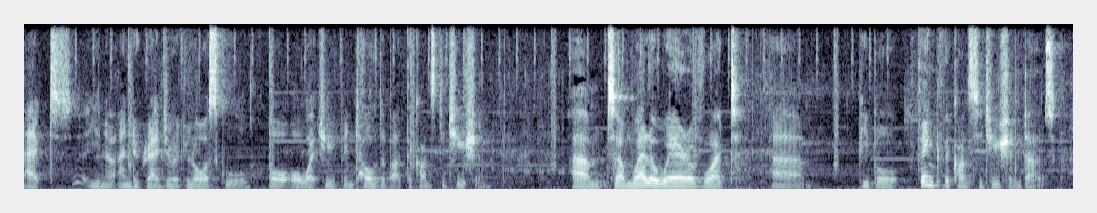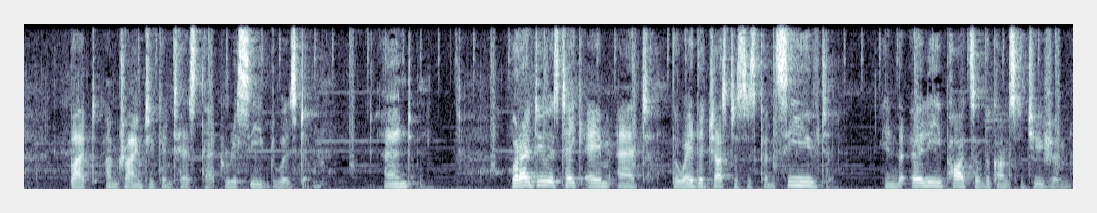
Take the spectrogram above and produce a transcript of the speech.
at you know undergraduate law school or, or what you've been told about the Constitution. Um, so I'm well aware of what uh, people think the Constitution does, but I'm trying to contest that received wisdom. And what I do is take aim at the way that justice is conceived in the early parts of the Constitution,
